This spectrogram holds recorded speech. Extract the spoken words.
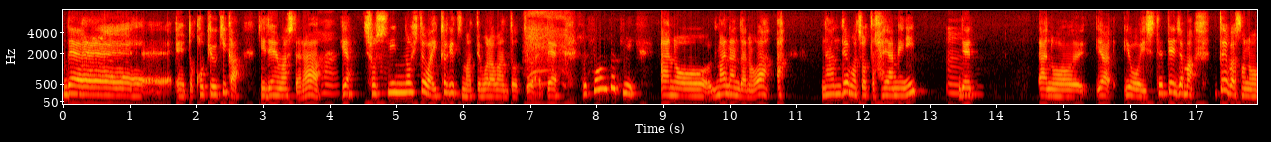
で、えっ、と、呼吸器科に電話したら、はい。い、や、初診の人は1ヶ月待ってもらわんとって言われて、でその時、あの、学んだのは、あ、何でもちょっと早めに、うん。であの、や、用意してて、じゃあまあ、例えばその、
